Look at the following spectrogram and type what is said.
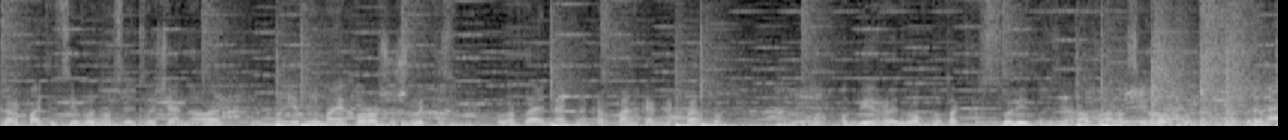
Карпатівці виносять, звичайно, але Макет має хорошу швидкість, повертає м'яч на Карпенка. Карпенко обіграє двох, ну так солідно зіграв зараз Ігорко, отримав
